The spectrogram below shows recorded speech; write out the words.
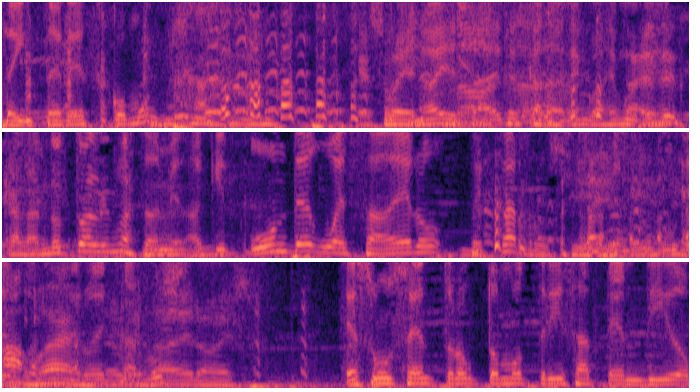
de interés común. Bueno, ahí está desescalando el lenguaje muy bien. Desescalando todo el lenguaje. También aquí un deshuesadero de carros. Sí, sí, sí. Un deshuesadero de A carros ver, a ver. Es un centro automotriz atendido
